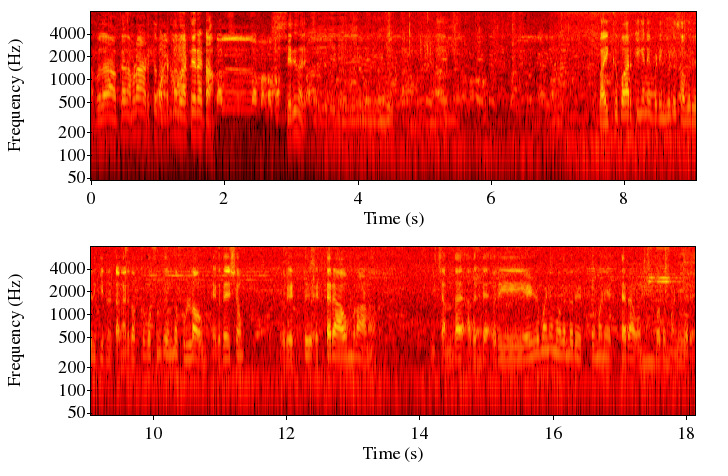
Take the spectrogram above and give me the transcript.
അപ്പോൾ അതൊക്കെ ഒക്കെ നമ്മുടെ അടുത്ത തൊട്ടടുത്ത് നാട്ടുകാരാട്ടോ. ശരി എന്നാൽ ബൈക്ക് പാർക്കിങ്ങിന് ഇവിടെ കൂടി സൗകര്യം ഒരുക്കിയിട്ടുണ്ട്. അങ്ങനെ ഇതൊക്കെ കുറച്ചുകൂടി കഴിയുമ്പോൾ ഫുള്ളാവും ഏകദേശം ഒരു എട്ട് എട്ടര ആകുമ്പോഴാണ് ഈ ചന്ത അതിന്റെ ഒരു ഏഴ് മണി മുതൽ ഒരു എട്ട് മണി എട്ടര ഒമ്പത് മണി വരെ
